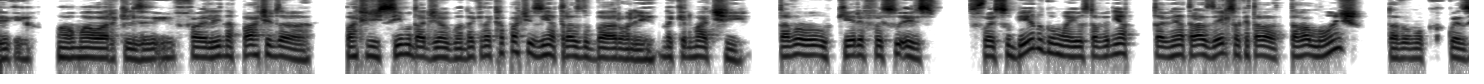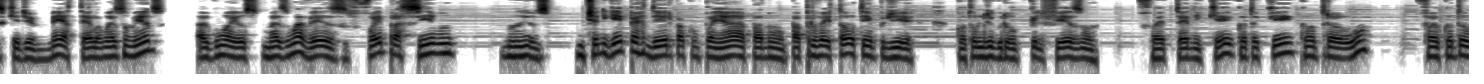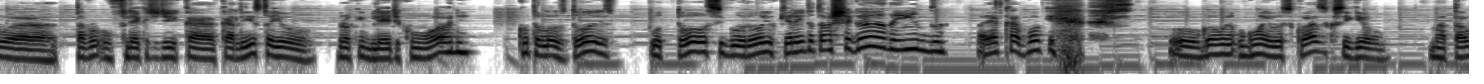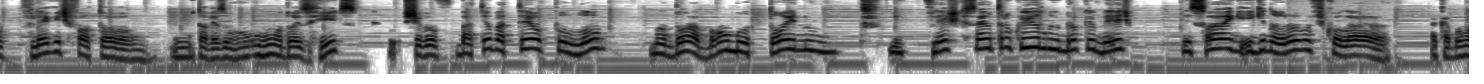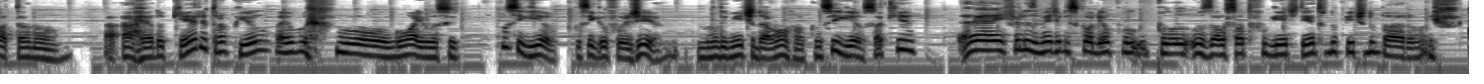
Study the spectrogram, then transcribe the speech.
uma, uma hora que eles foi ali na parte da parte de cima da Diagon, naquela partezinha atrás do Baron ali, naquele matinho. Tava o Kerry foi eles foi subindo, como eu estava nem, tava nem atrás dele, só que estava tava longe, estava uma coisa aqui de meia tela mais ou menos. Alguma eu mais uma vez foi para cima, não, não, tinha ninguém perto dele para acompanhar, para aproveitar o tempo de controle de grupo que ele fez. No, foi tendo quem contra quem? Contra o. Foi quando uh, tava o Flecket de Calista e o Broken Blade com o Orne. Controlou os dois, botou, segurou e o Kira ainda tava chegando ainda. Aí acabou que o Gon quase conseguiu matar o Flegit, faltou um, talvez um, um, ou dois hits. Chegou, bateu, bateu, pulou, mandou a bomba, botou e não. E saiu tranquilo, e o Broken Mage e só ignorou, ficou lá, acabou matando a, a ré do tranquilo. Aí o, o Gon conseguiu, conseguiu fugir no limite da honra, conseguiu, só que é, infelizmente ele escolheu por, por usar o salto-foguete dentro do pit do Baron.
